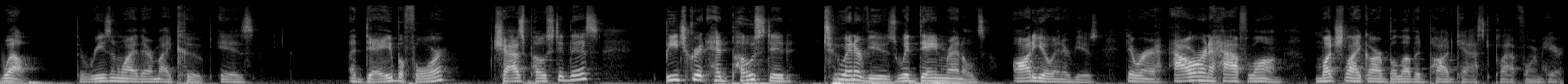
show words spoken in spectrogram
Well, the reason why they're my kook is a day before Chaz posted this, Beach Grit had posted two interviews with Dane Reynolds, audio interviews. They were an hour and a half long, much like our beloved podcast platform here.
